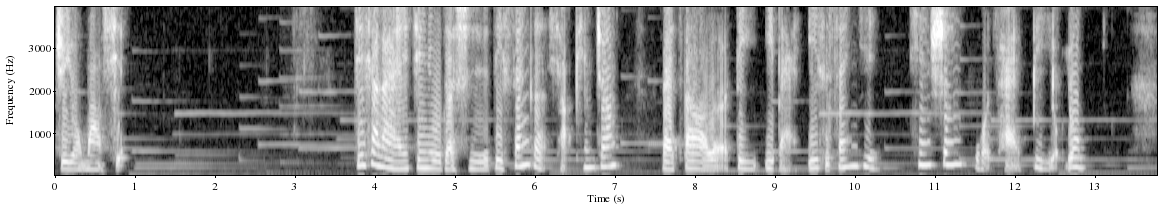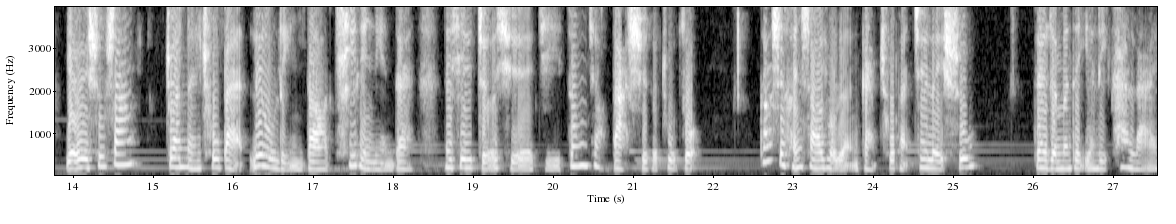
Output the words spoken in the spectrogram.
只有冒险。接下来进入的是第三个小篇章，来到了第一百一十三页。天生我材必有用。有位书商专门出版六零到七零年代那些哲学及宗教大师的著作。当时很少有人敢出版这类书，在人们的眼里看来，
